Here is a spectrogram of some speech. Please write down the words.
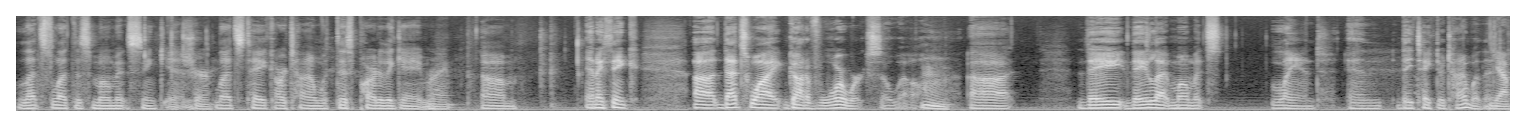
Let's let this moment sink in. Mm. Sure. Let's take our time with this part of the game. right And I think uh, that's why God of War works so well. Hmm. Uh, they they let moments land and they take their time with it. Yeah.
